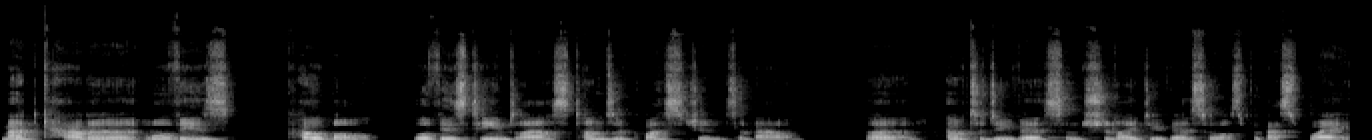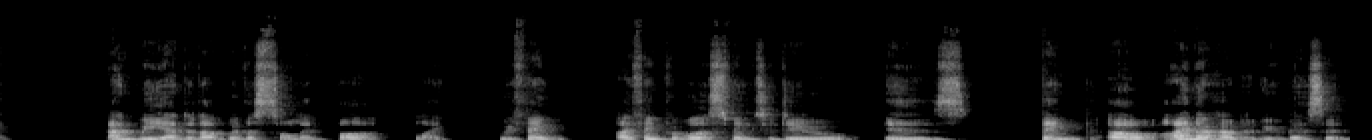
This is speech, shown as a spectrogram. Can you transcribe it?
Mad Catter, all these Cobalt, all these teams. I asked tons of questions about uh, how to do this and should I do this or what's the best way. And we ended up with a solid bot. Like, we think, I think the worst thing to do is think, oh, I know how to do this. It,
